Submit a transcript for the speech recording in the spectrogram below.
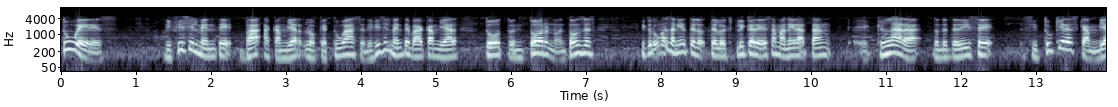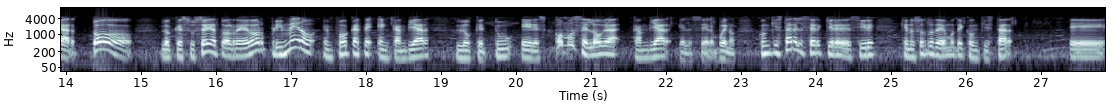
tú eres, difícilmente va a cambiar lo que tú haces, difícilmente va a cambiar todo tu entorno. Entonces, Víctor Hugo Manzanilla te lo, te lo explica de esa manera tan eh, clara, donde te dice, si tú quieres cambiar todo lo que sucede a tu alrededor, primero enfócate en cambiar lo que tú eres. ¿Cómo se logra cambiar el ser? Bueno, conquistar el ser quiere decir que nosotros debemos de conquistar eh,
